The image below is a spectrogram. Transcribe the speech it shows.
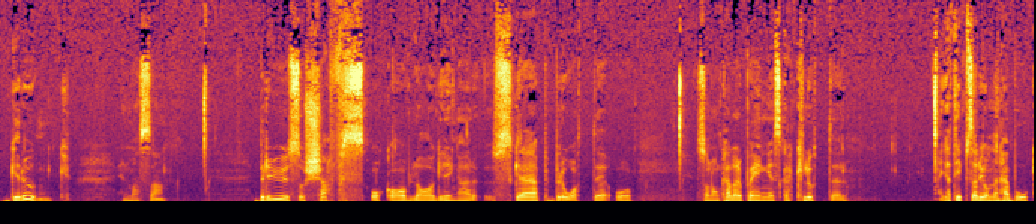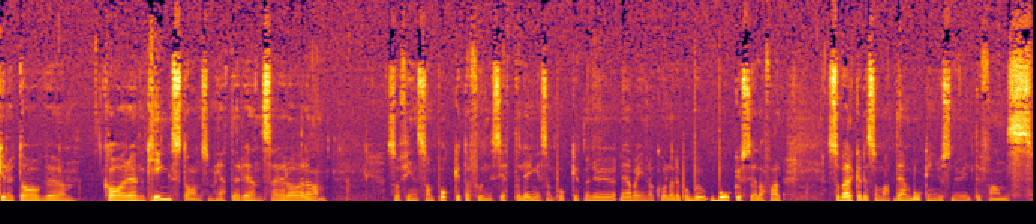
grunk. En massa brus och tjafs och avlagringar, skräp, bråte och som de kallar det på engelska, klutter. Jag tipsade ju om den här boken utav eh, Karen Kingston som heter Rensa i röran. Som finns som pocket, har funnits jättelänge som pocket. Men nu när jag var inne och kollade på Bokus i alla fall så verkar det som att den boken just nu inte fanns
